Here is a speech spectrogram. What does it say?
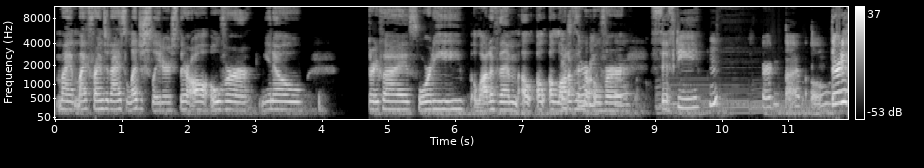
my my friends and I as legislators they're all over you know 35 40 a lot of them a, a, a lot of them are over 50 hmm? 35 old. 35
